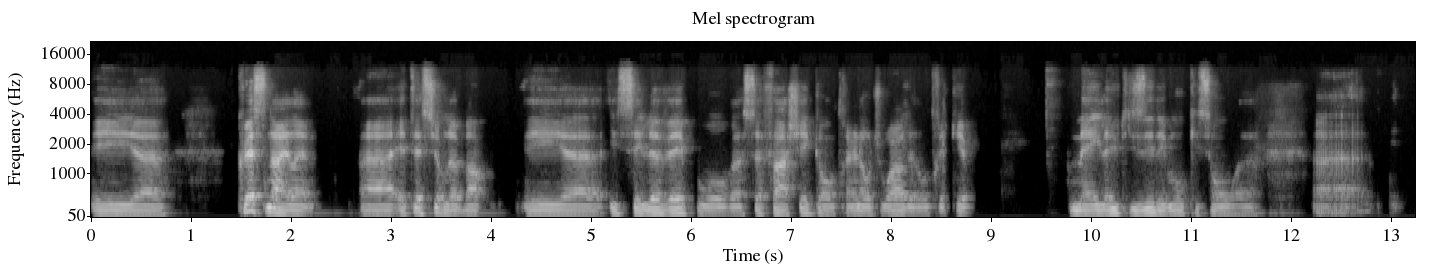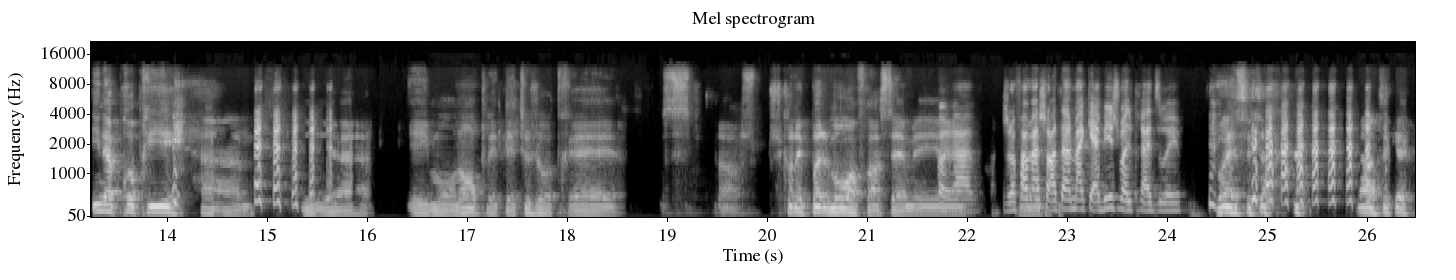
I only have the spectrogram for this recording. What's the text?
et euh, Chris Nyland euh, était sur le banc et il s'est levé pour se fâcher contre un autre joueur de l'autre équipe. Mais il a utilisé des mots qui sont inappropriés. et, mon oncle était toujours très je ne connais pas le mot en français, mais. Pas euh, grave. Je vais faire ma Chantal Maccabé, je vais le traduire. Oui, c'est ça. non, c'est très,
